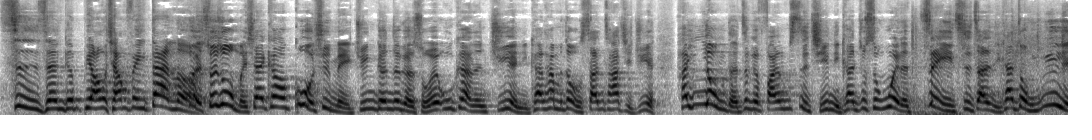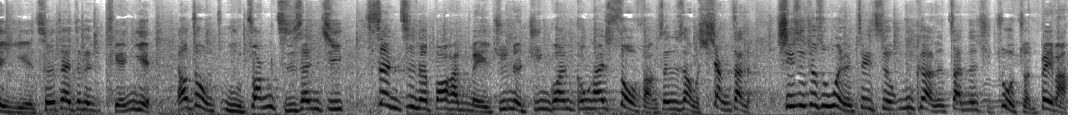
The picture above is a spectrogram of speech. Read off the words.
刺针跟标枪飞弹了，对，所以说我们现在看到过去美军跟这个所谓乌克兰的军演，你看他们这种三叉戟军演，他用的这个方式，其实你看就是为了这一次战争。你看这种越野车在这个田野，然后这种武装直升机，甚至呢包含美军的军官公开受访，甚至这种巷战的，其实就是为了这次乌克兰的战争去做准备嘛。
